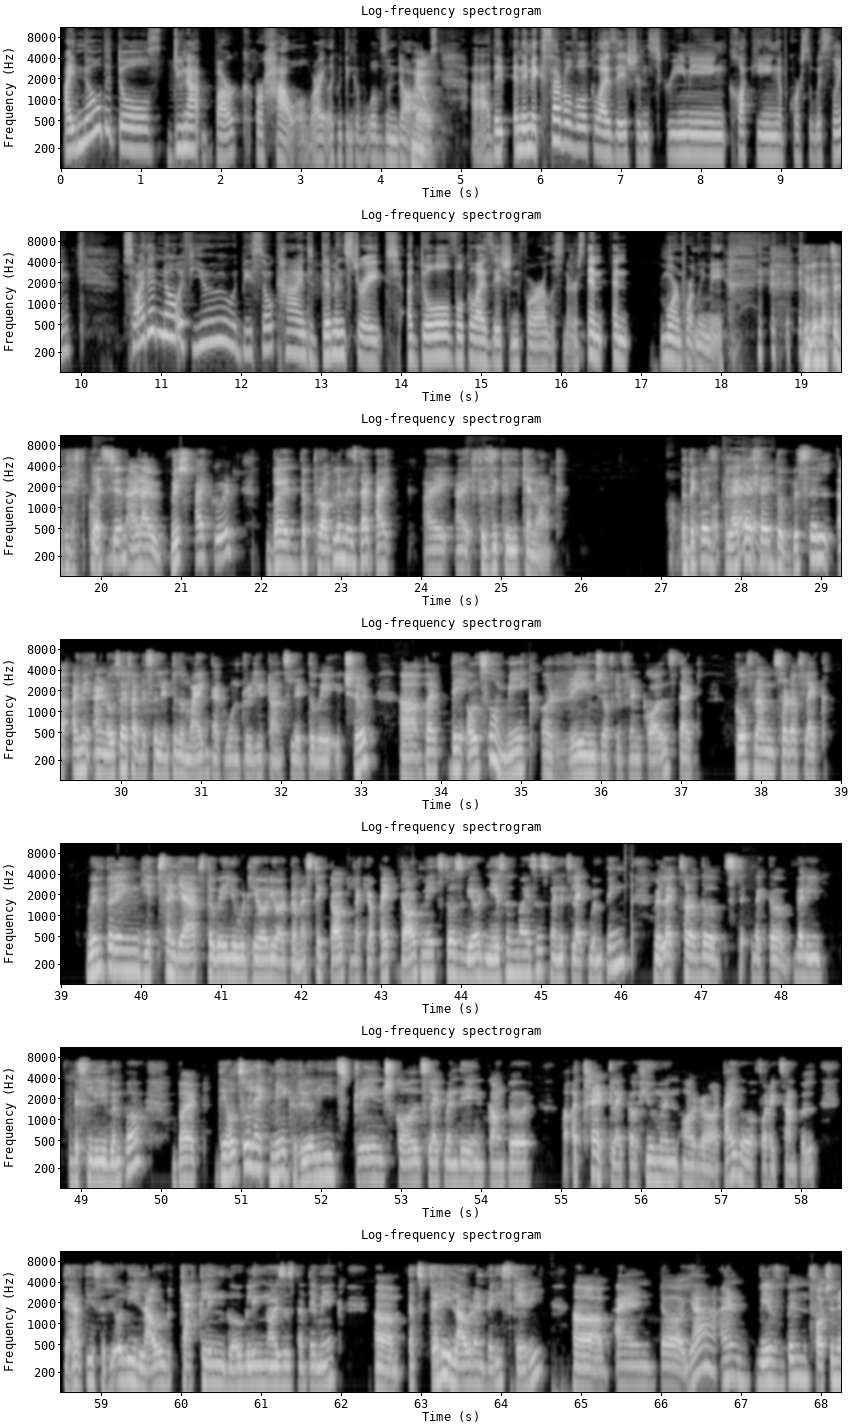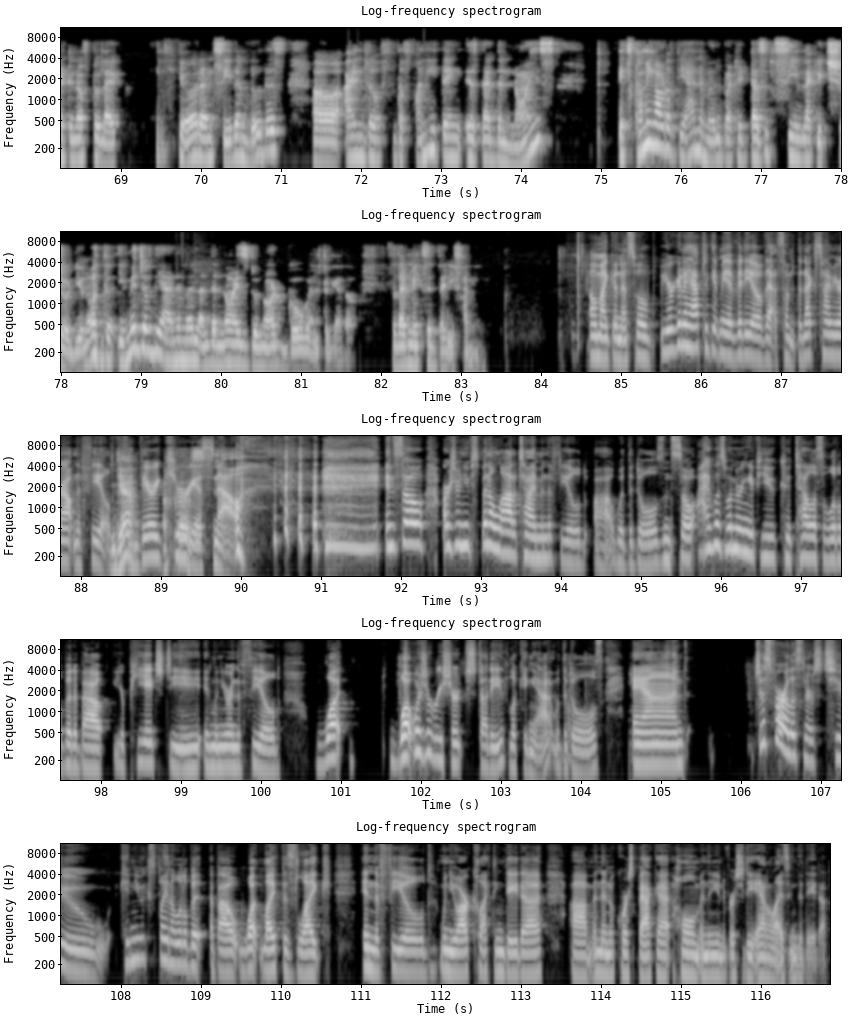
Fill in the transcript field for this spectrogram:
I know that dholes do not bark or howl, right? Like we think of wolves and No. dogs. Uh, they and they make several vocalizations: screaming, clucking, of course, the whistling. So I didn't know if you would be so kind to demonstrate a dhole vocalization for our listeners, and and more importantly, me. You know, that's a great question, and I wish I could, but the problem is that I I I physically cannot. Oh, Because, like I said, the whistle, uh, I mean, and also if I whistle into the mic, that won't really translate the way it should. Uh, but they also make a range of different calls that go from sort of like whimpering yips and yaps, the way you would hear your domestic dog, like your pet dog makes those weird nasal noises when it's like whimpering, like sort of the like the very whistly whimper. But they also like make really strange calls, like when they encounter a threat like a human or a tiger, for example, they have these really loud cackling, gurgling noises that they make. Um, that's very loud and very scary. Uh, and uh, yeah, and we've been fortunate enough to like hear and see them do this. Uh, and the the funny thing is that the noise it's coming out of the animal, but it doesn't seem like it should. You know, the image of the animal and the noise do not go well together. So that makes it very funny. Oh my goodness. Well, you're going to have to get me a video of that some the next time you're out in the field. Yeah, I'm very curious course. now. and so, Arjun, you've spent a lot of time in the field uh, with the dholes. And so I was wondering if you could tell us a little bit about your PhD and when you were in the field, what what was your research study looking at with the dholes? And just for our listeners too, can you explain a little bit about what life is like in the field when you are collecting data, um, and then of course back at home in the university analyzing the data?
